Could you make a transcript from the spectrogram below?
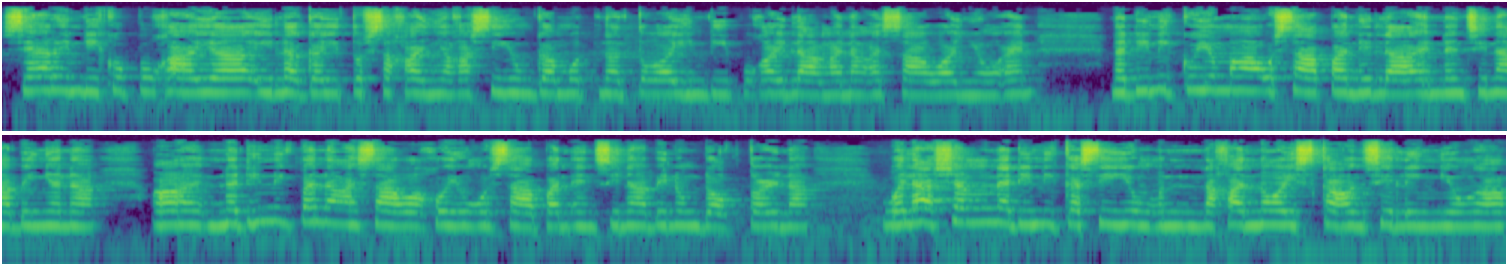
Sir, hindi ko po kaya ilagay ito sa kanya kasi yung gamot na to ay hindi po kailangan ng asawa nyo. And nadinig ko yung mga usapan nila and then sinabi niya na uh, nadinig pa ng asawa ko yung usapan and sinabi ng doktor na wala siyang nadinig kasi yung naka noise counseling yung uh,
